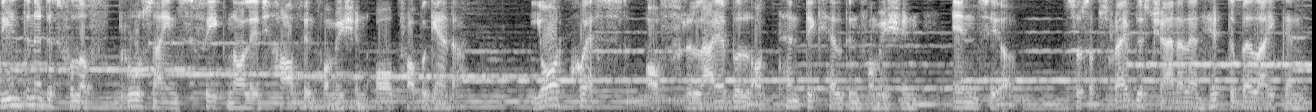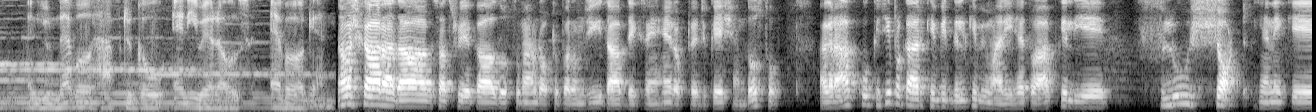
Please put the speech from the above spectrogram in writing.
The internet is full of bro science, fake knowledge, half information, or propaganda. Your quest of reliable, authentic health information ends here. So, subscribe this channel and hit the bell icon, and you never have to go anywhere else ever again. नमस्कार आदाब सत श्री अकाल दोस्तों मैं हूं doctor Paramjit आप देख रहे हैं डॉक्टर एजुकेशन दोस्तों अगर आपको किसी प्रकार की भी दिल की बीमारी है तो आपके लिए फ्लू शॉट यानी कि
